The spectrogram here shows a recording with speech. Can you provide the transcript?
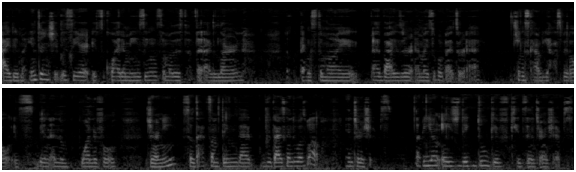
I did my internship this year. It's quite amazing. Some of the stuff that I learned thanks to my advisor and my supervisor at Kings County Hospital. It's been a wonderful journey. So that's something that you guys can do as well. Internships. At a young age, they do give kids internships.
